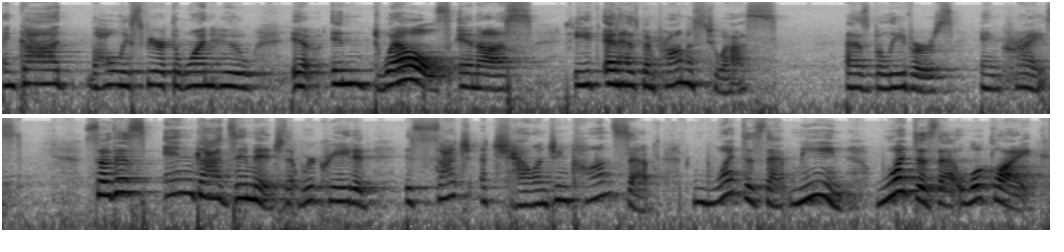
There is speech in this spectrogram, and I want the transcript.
and God, the Holy Spirit, the one who indwells in us and has been promised to us as believers in Christ. So, this in God's image that we're created is such a challenging concept. What does that mean? What does that look like?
